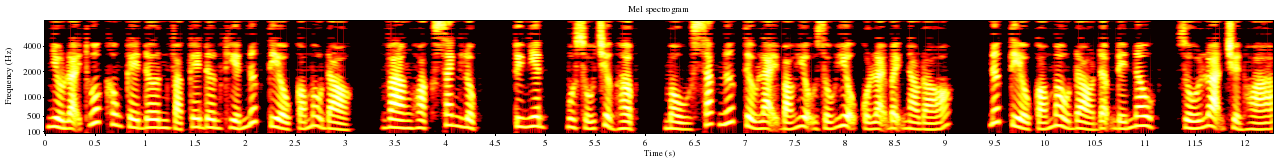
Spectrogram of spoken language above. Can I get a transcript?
nhiều loại thuốc không kê đơn và kê đơn khiến nước tiểu có màu đỏ, vàng hoặc xanh lục. Tuy nhiên, một số trường hợp, màu sắc nước tiểu lại báo hiệu dấu hiệu của loại bệnh nào đó. Nước tiểu có màu đỏ đậm đến nâu, rối loạn chuyển hóa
